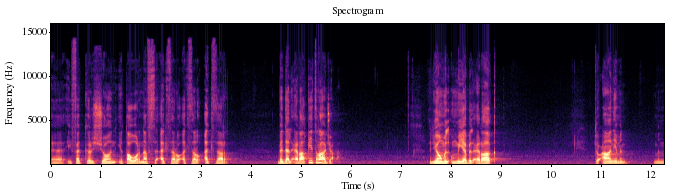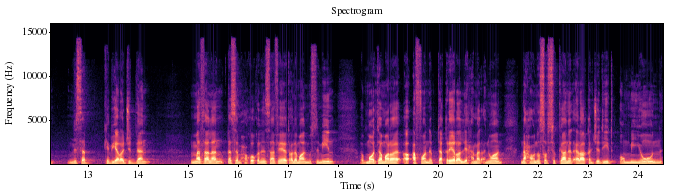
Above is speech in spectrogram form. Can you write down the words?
آه، يفكر شلون يطور نفسه أكثر وأكثر وأكثر بدأ العراق يتراجع. اليوم الأمية بالعراق تعاني من من نسب كبيرة جدا. مثلا قسم حقوق الإنسان في هيئة علماء المسلمين بمؤتمر عفوا بتقريره اللي حمل عنوان نحو نصف سكان العراق الجديد أميون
